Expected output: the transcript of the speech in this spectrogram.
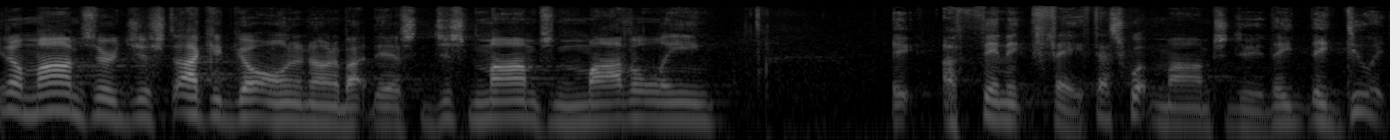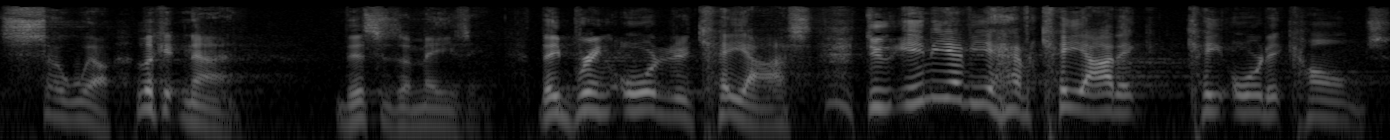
You know, moms are just, I could go on and on about this, just moms modeling authentic faith. That's what moms do. They, they do it so well. Look at nine. This is amazing. They bring order to chaos. Do any of you have chaotic, chaotic homes?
